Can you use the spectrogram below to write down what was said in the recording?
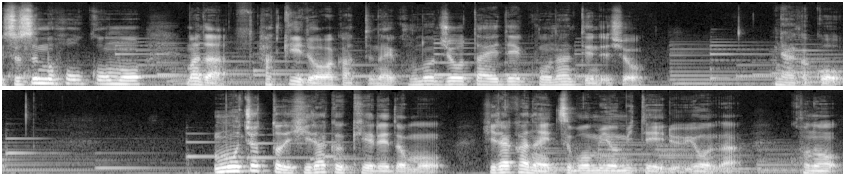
進む方向もまだはっきりとは分かってない。この状態でこう何て言うんでしょう。なんかこうもうちょっとで開くけれども開かないつぼみを見ているようなこの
